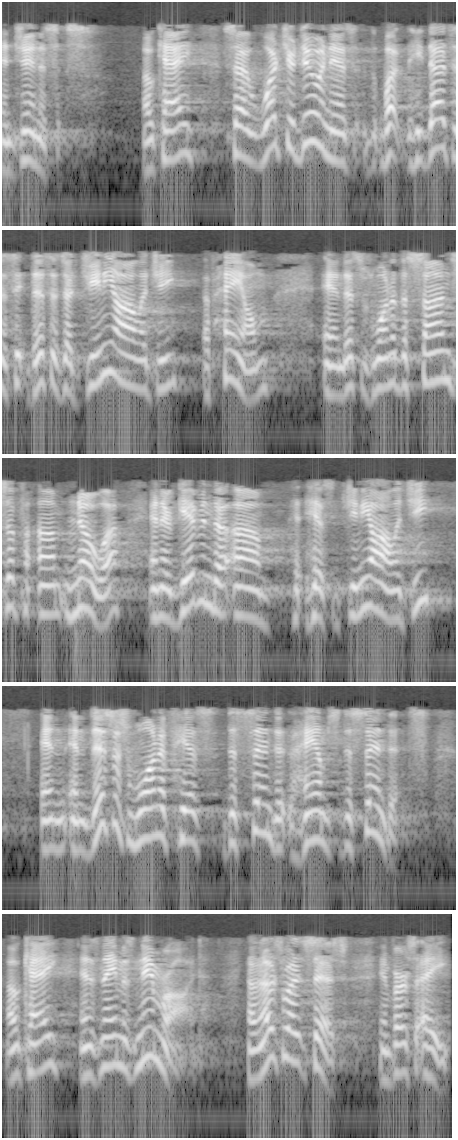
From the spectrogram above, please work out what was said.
in Genesis. Okay? So what you're doing is, what he does is, this is a genealogy of Ham, and this is one of the sons of um, Noah, and they're given the, um, his genealogy, and, and this is one of his descendant, Ham's descendants. Okay? And his name is Nimrod. Now notice what it says in verse 8.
